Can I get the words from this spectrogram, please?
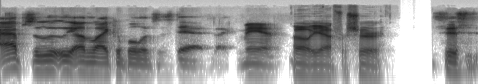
absolutely unlikable, it's his dad. Like, man. Oh yeah, for sure. This is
